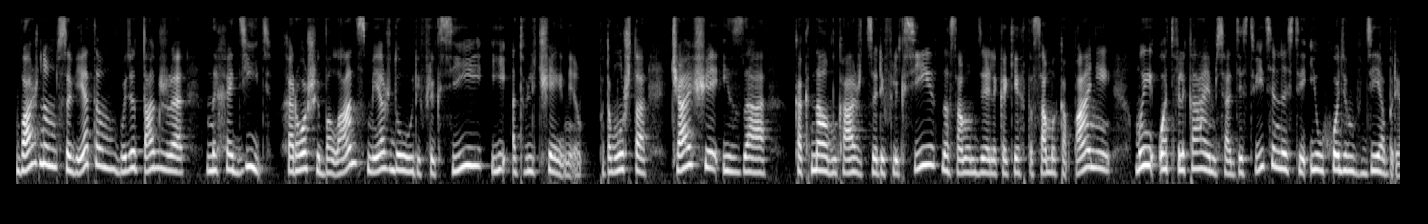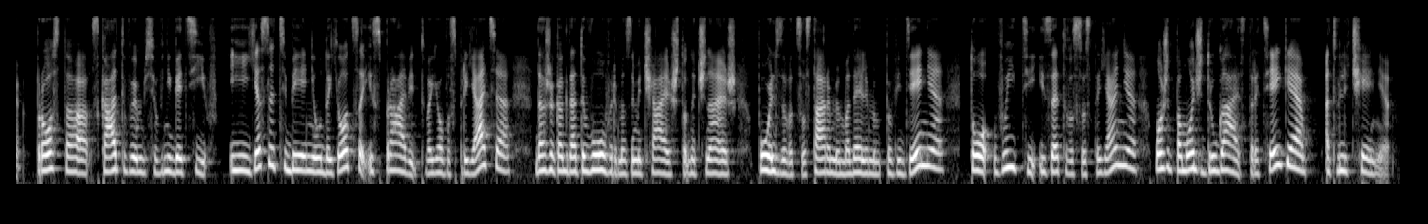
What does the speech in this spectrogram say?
Важным советом будет также находить хороший баланс между рефлексией и отвлечением, потому что чаще из-за как нам кажется, рефлексии, на самом деле каких-то самокопаний, мы отвлекаемся от действительности и уходим в дебри, просто скатываемся в негатив. И если тебе не удается исправить твое восприятие, даже когда ты вовремя замечаешь, что начинаешь пользоваться старыми моделями поведения, то выйти из этого состояния может помочь другая стратегия отвлечения —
